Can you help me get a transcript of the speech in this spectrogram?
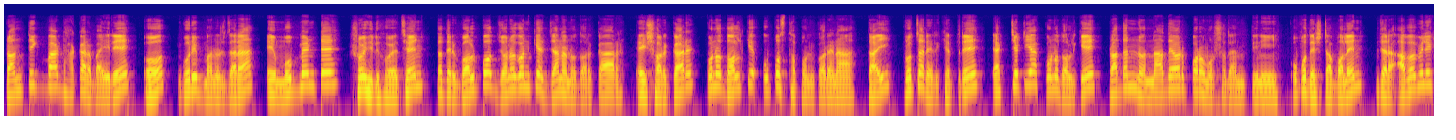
প্রান্তিক বা ঢাকার বাইরে ও গরিব মানুষ যারা এই মুভমেন্টে শহীদ হয়েছেন, তাদের গল্প জনগণকে জানানো দরকার। এই সরকার কোনো দলকে উপস্থাপন করে না। তাই প্রচারের ক্ষেত্রে একচেটিয়া কোনো দলকে প্রাধান্য না দেওয়ার পরামর্শ দেন তিনি। উপদেষ্টা বলেন, যারা আওয়ামী লীগ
